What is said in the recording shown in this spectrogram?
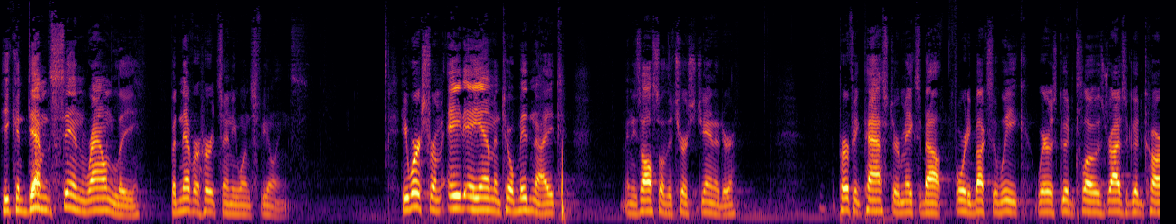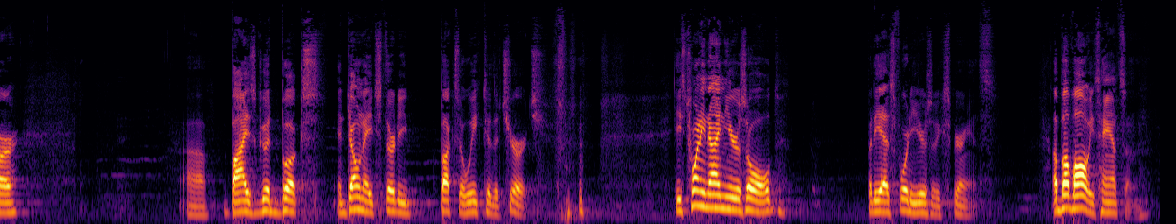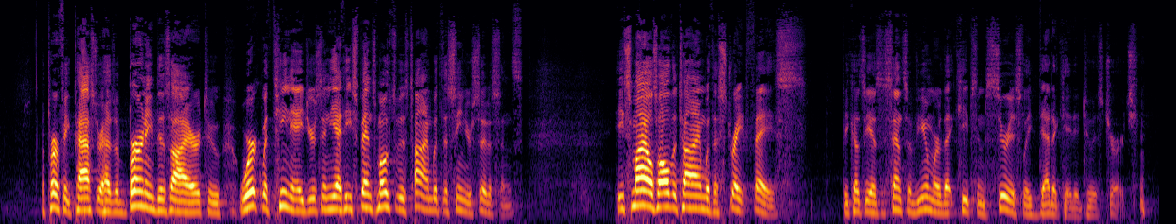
he condemns sin roundly, but never hurts anyone's feelings. He works from 8 a.m. until midnight, and he's also the church janitor. The perfect pastor makes about 40 bucks a week, wears good clothes, drives a good car, uh, buys good books and donates 30 bucks a week to the church. he's 29 years old, but he has 40 years of experience. Above all, he's handsome. The perfect pastor has a burning desire to work with teenagers, and yet he spends most of his time with the senior citizens. He smiles all the time with a straight face because he has a sense of humor that keeps him seriously dedicated to his church.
